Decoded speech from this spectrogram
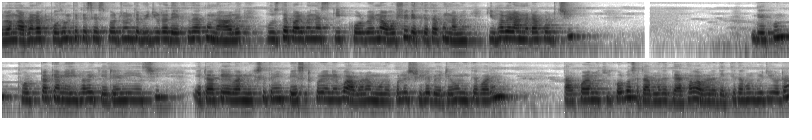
এবং আপনারা প্রথম থেকে শেষ পর্যন্ত ভিডিওটা দেখতে থাকুন নাহলে বুঝতে পারবেন না স্কিপ করবেন না। অবশ্যই দেখতে থাকুন আমি কীভাবে রান্নাটা করছি। দেখুন থোরটাকে আমি এইভাবে কেটে নিয়েছি। এটাকে এবার মিক্সিতে আমি পেস্ট করে নেব। আপনারা মনে করলে শিলে বেটেও নিতে পারেন। তারপর আমি কি করব সেটা আপনাদের দেখাবো। আপনারা দেখতে থাকুন ভিডিওটা।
